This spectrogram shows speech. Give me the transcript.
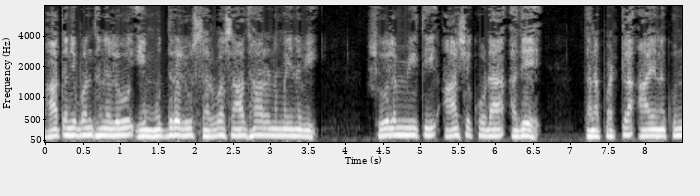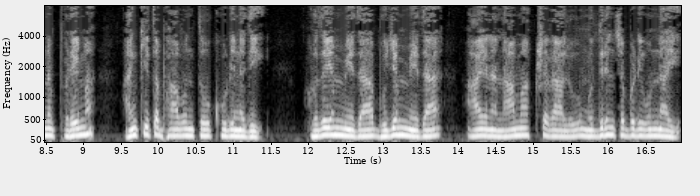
పాత నిబంధనలో ఈ ముద్రలు సర్వసాధారణమైనవి. షూలమ్మీతి ఆశ కూడా అదే. తన పట్ల ఆయనకున్న ప్రేమ అంకిత భావంతో కూడినది. హృదయం మీద భుజం మీద ఆయన నామాక్షరాలు ముద్రించబడి ఉన్నాయి.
